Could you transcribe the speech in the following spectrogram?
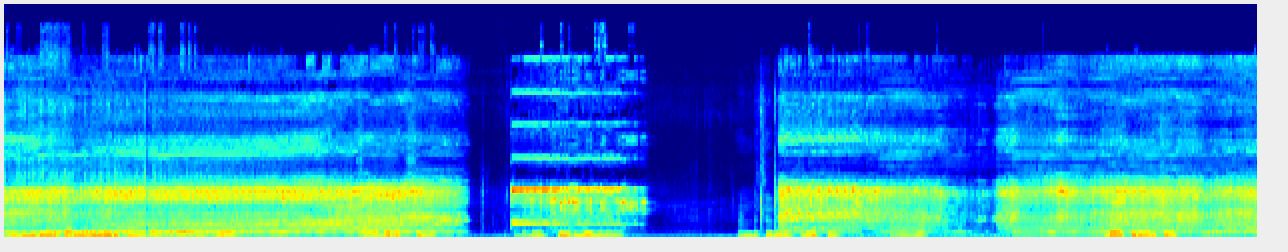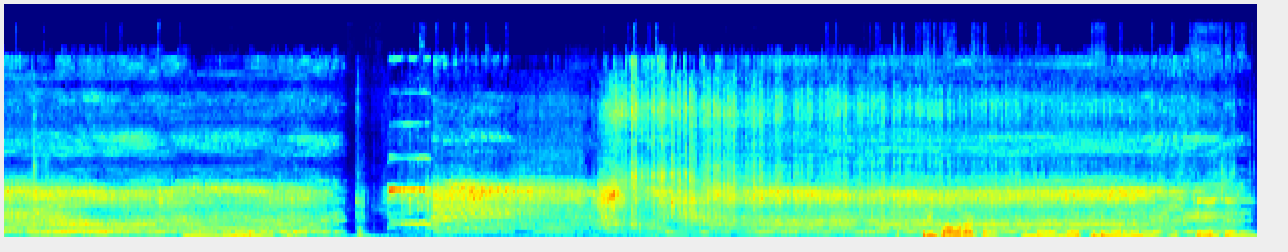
എന്റെ വീട് ഇങ്ങനെ കറങ്ങിക്കൊണ്ടേ ഇരിക്കുകയാണല്ലോ ബാക്കി വീട് സ്വന്തം രക്ഷയില്ല. എന്റെ ലൈറ്റ് വരുന്നത് ഇങ്ങനെയാണ്. രണ്ട് ചെറിയ ഹെഡ് ലൈറ്റ് അയ്യോ ബാക്കിൽ കാണിച്ചേ. ആ അതാണ് എന്റെ ബാക്ക് അത്രയും പവറാട്ടോ ഇതിന്റെ ബാക്കിൽ ഇങ്ങനെ ഇറങ്ങാനില്ലേ? ജസ്റ്റ് കഴിച്ചാൽ മതി.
